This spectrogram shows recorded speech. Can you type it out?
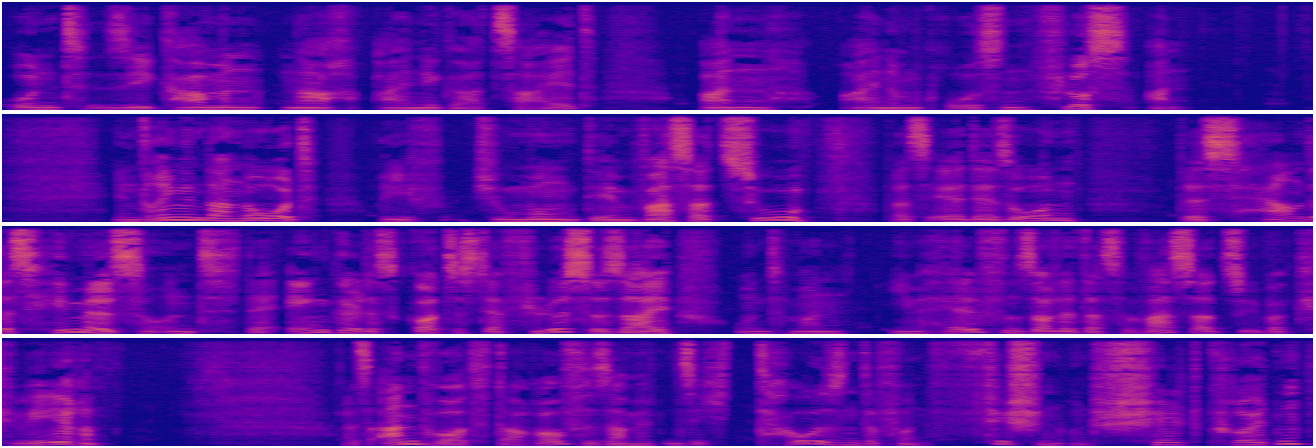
und sie kamen nach einiger Zeit an einem großen Fluss an. In dringender Not rief Jumong dem Wasser zu, dass er der Sohn des Herrn des Himmels und der Enkel des Gottes der Flüsse sei und man ihm helfen solle, das Wasser zu überqueren. Als Antwort darauf sammelten sich Tausende von Fischen und Schildkröten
